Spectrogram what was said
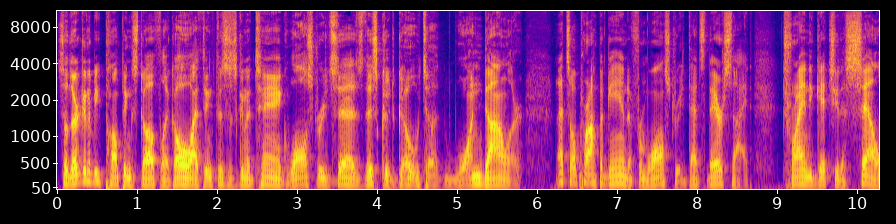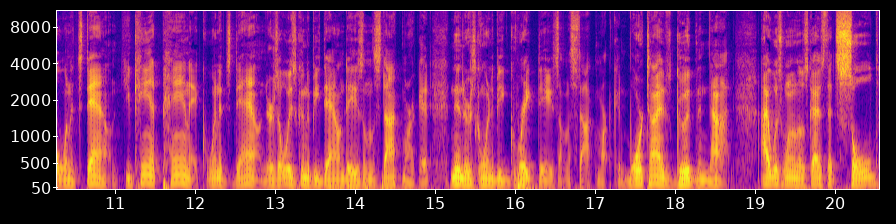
So they're going to be pumping stuff like, oh, I think this is going to tank. Wall Street says this could go to $1. That's all propaganda from Wall Street. That's their side, trying to get you to sell when it's down. You can't panic when it's down. There's always going to be down days on the stock market, and then there's going to be great days on the stock market. More times good than not. I was one of those guys that sold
